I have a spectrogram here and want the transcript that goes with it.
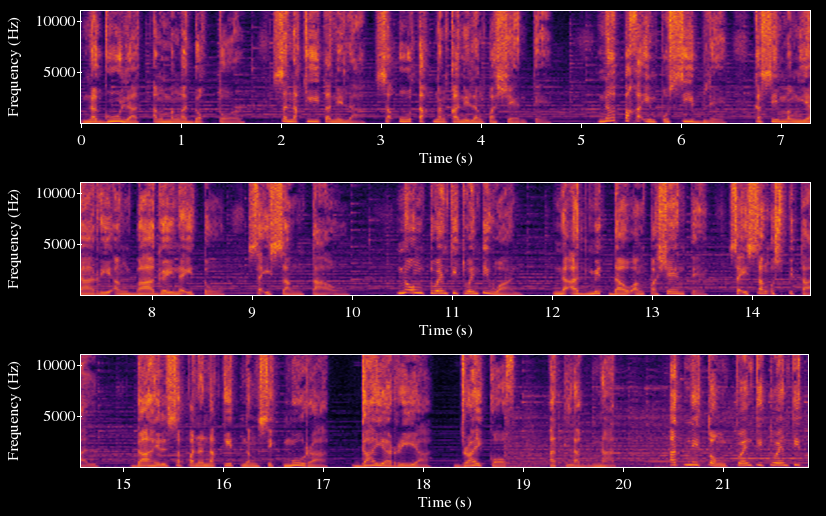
Nagulat ang mga doktor sa nakita nila sa utak ng kanilang pasyente. Napaka-imposible kasi mangyari ang bagay na ito sa isang tao. Noong 2021, na-admit daw ang pasyente sa isang ospital dahil sa pananakit ng sikmura, diarrhea, dry cough at lagnat. At nitong 2022,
